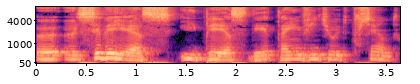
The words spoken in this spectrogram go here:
uh, CDS e PSD têm 28%.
